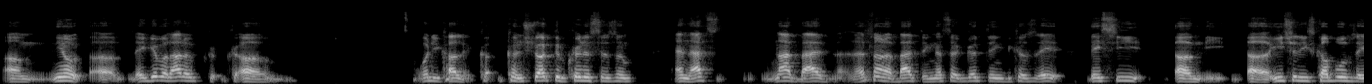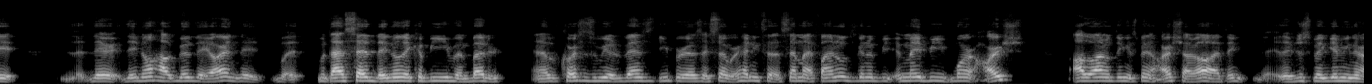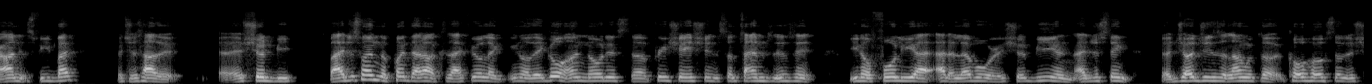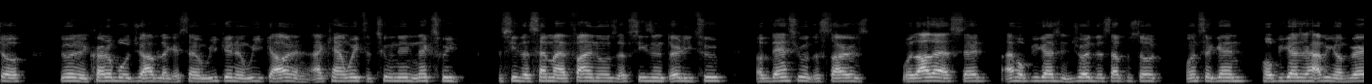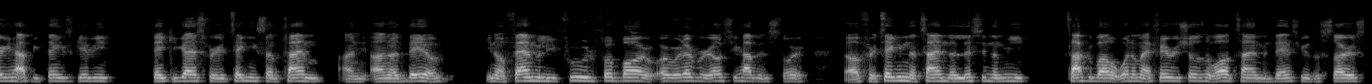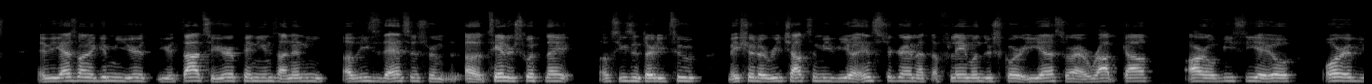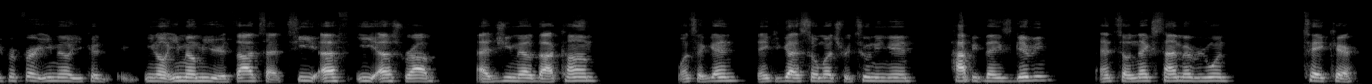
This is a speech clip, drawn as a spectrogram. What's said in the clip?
um, you know, uh, they give a lot of um, what do you call it? C- constructive criticism, and that's not bad. That's not a bad thing. That's a good thing because they they see um uh each of these couples they they they know how good they are, and they but with that said, they know they could be even better. And of course, as we advance deeper, as I said, we're heading to the semifinals. Gonna be it may be more harsh, although I don't think it's been harsh at all. I think they've just been giving their honest feedback, which is how they it should be. But I just wanted to point that out because I feel like you know they go unnoticed. The appreciation sometimes isn't you know fully at, at a level where it should be, and I just think the judges along with the co-host of the show do an incredible job. Like I said, week in and week out, and I can't wait to tune in next week to see the semifinals of season thirty-two of Dancing with the Stars. With all that said, I hope you guys enjoyed this episode. Once again, hope you guys are having a very happy Thanksgiving. Thank you guys for taking some time on on a day of you know, family, food, football, or, whatever else you have in store. Uh, for taking the time to listen to me talk about one of my favorite shows of all time and Dancing with the Stars. If you guys want to give me your your thoughts or your opinions on any of these dances from uh, Taylor Swift night of season 32, make sure to reach out to me via Instagram at the flame underscore es or at robcao r o b c a o. Or if you prefer email, you could you know email me your thoughts at tfesrob at gmail.com. Once again, thank you guys so much for tuning in. Happy Thanksgiving. Until next time, everyone, take care.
